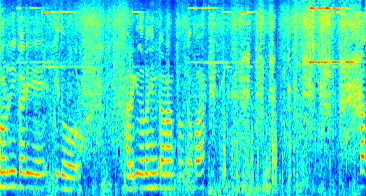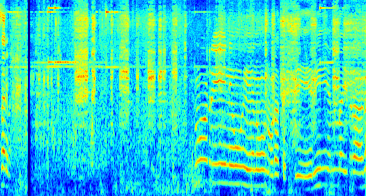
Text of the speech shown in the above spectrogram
ನೋಡ್ರಿ ಈ ಕಡೆ ಇದು ಹರಿಗಿದಲ್ಲ ಹಿಂಗೆ ಕಾಣ ಅಂತದಕ್ಕಪ್ಪ ಬಾ ಸರಿ. ನೋಡ್ರಿ ನೀವು ಏನು ನೋಡಕತ್ತೀರಿ ಎಲ್ಲ ಇದ್ರಾಗ?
